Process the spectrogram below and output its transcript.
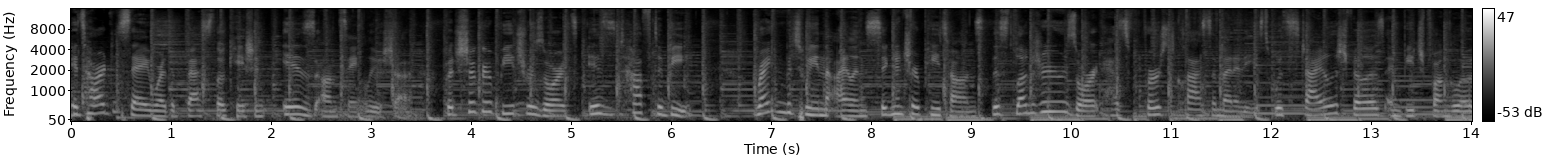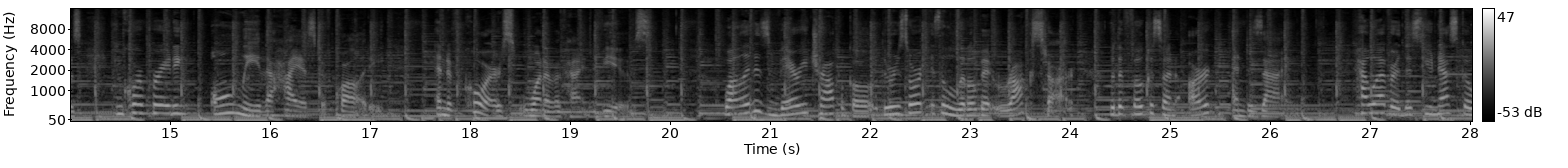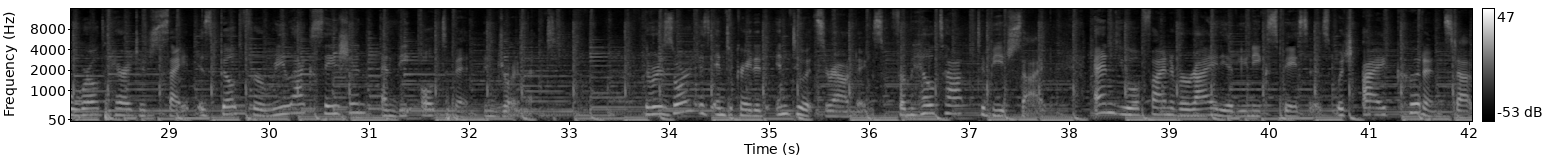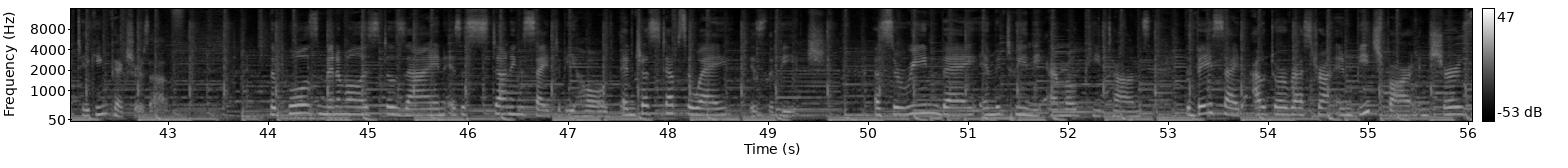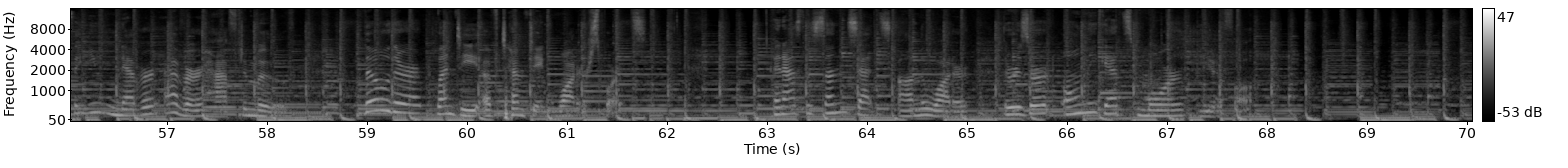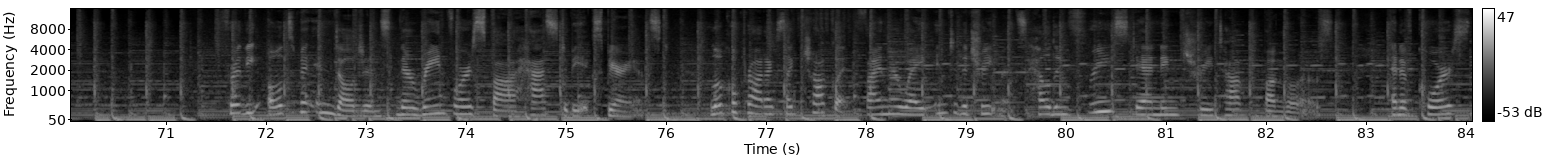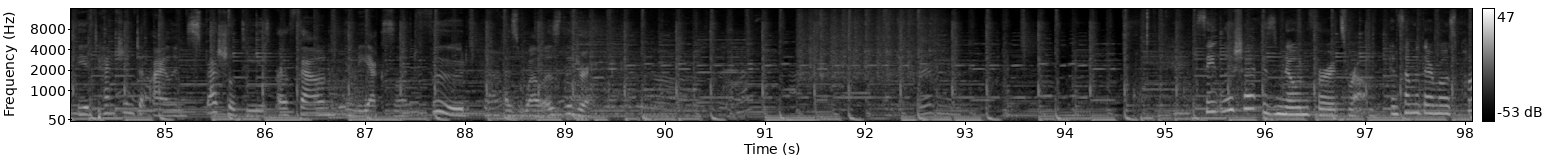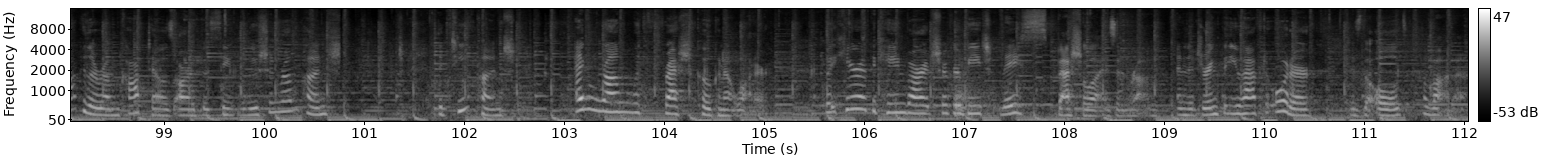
It's hard to say where the best location is on St. Lucia, but Sugar Beach Resorts is tough to beat. Right in between the island's signature pitons, this luxury resort has first class amenities with stylish villas and beach bungalows incorporating only the highest of quality, and of course, one of a kind views. While it is very tropical, the resort is a little bit rock star with a focus on art and design. However, this UNESCO World Heritage Site is built for relaxation and the ultimate enjoyment. The resort is integrated into its surroundings, from hilltop to beachside, and you will find a variety of unique spaces, which I couldn't stop taking pictures of. The pool's minimalist design is a stunning sight to behold, and just steps away is the beach. A serene bay in between the emerald pitons, the Bayside Outdoor Restaurant and Beach Bar ensures that you never ever have to move, though there are plenty of tempting water sports. And as the sun sets on the water, the resort only gets more beautiful. For the ultimate indulgence, their rainforest spa has to be experienced. Local products like chocolate find their way into the treatments held in freestanding treetop bungalows. And of course, the attention to island specialties are found in the excellent food as well as the drink. St. Lucia is known for its rum, and some of their most popular rum cocktails are the St. Lucian Rum Punch, the Tea Punch, and rum with fresh coconut water. But here at the Cane Bar at Sugar Beach, they specialize in rum, and the drink that you have to order is the Old Havana.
